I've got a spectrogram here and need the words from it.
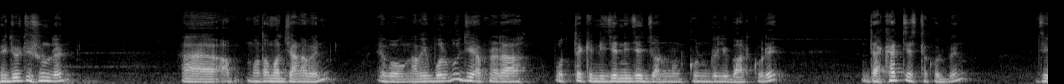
ভিডিওটি শুনলেন মতামত জানাবেন এবং আমি বলব যে আপনারা প্রত্যেকে নিজের নিজের জন্মকুণ্ডলী বার করে দেখার চেষ্টা করবেন যে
